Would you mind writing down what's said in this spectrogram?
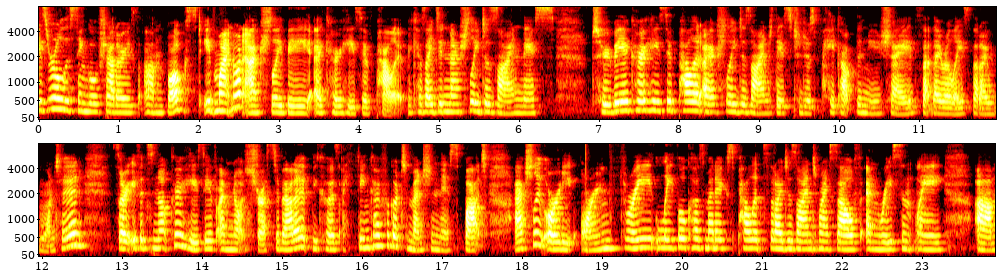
These are all the single shadows unboxed. It might not actually be a cohesive palette because I didn't actually design this to be a cohesive palette. I actually designed this to just pick up the new shades that they released that I wanted. So if it's not cohesive, I'm not stressed about it because I think I forgot to mention this, but I actually already own three Lethal Cosmetics palettes that I designed myself and recently um,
